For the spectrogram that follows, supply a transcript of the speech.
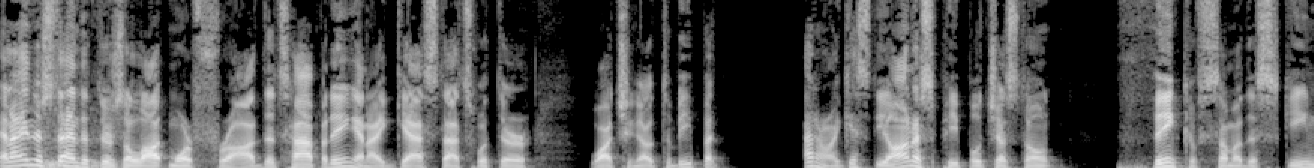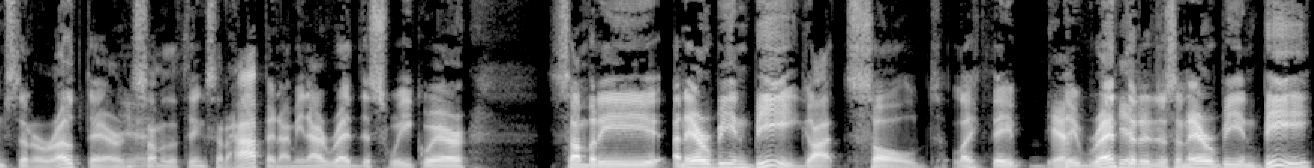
and I understand that there's a lot more fraud that's happening, and I guess that's what they're watching out to be. But I don't know. I guess the honest people just don't think of some of the schemes that are out there and Yeah. some of the things that happen. I mean, I read this week where somebody an Airbnb got sold. Like they Yeah. they rented it as an Airbnb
